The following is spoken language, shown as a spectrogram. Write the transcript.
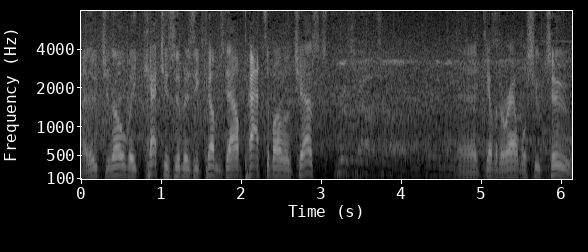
Manu Ginobili catches him as he comes down, pats him on the chest. And Kevin Durant will shoot two.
